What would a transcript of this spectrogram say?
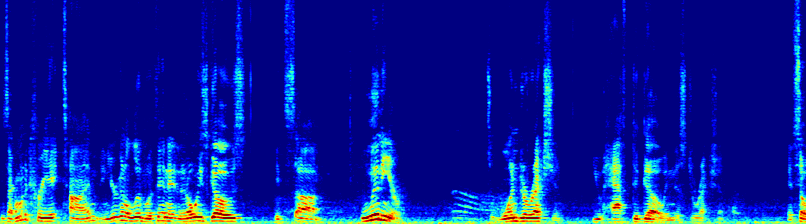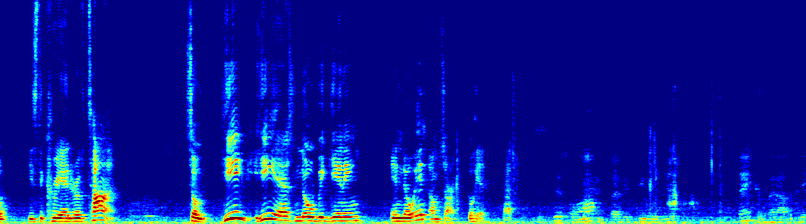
He's like, I'm going to create time, and you're going to live within it, and it always goes, it's um, linear. It's one direction you have to go in this direction. And so he's the creator of time. So he he has no beginning and no end. I'm sorry. Go ahead. Just along with that, if you would just think about the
